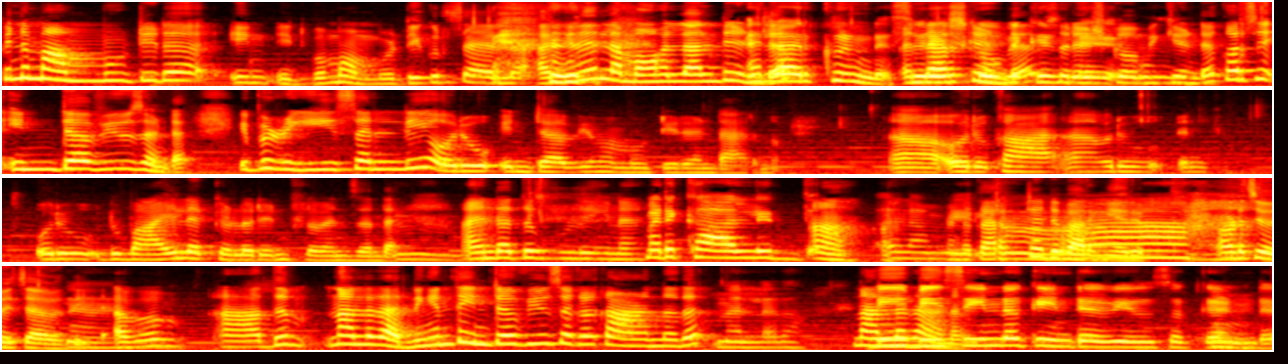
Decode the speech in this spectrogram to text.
പിന്നെ മമ്മൂട്ടിയുടെ ഇപ്പൊ മമ്മൂട്ടിയെ കുറിച്ചായിരുന്നു അങ്ങനെയല്ല മോഹൻലാലിന്റെ ഉണ്ട്. എല്ലാവർക്കും സുരേഷ് ഗോപിക്ക് ഉണ്ട്. കുറച്ച് ഇന്റർവ്യൂസ് ഉണ്ട്. ഇപ്പൊ റീസെന്റ് ഒരു ഇന്റർവ്യൂ മമ്മൂട്ടിയുടെ ഉണ്ടായിരുന്നു. ഒരു ഒരു എനിക്ക് ഒരു ദുബായിലൊക്കെ ഉള്ള ഒരു ഇൻഫ്ലുവൻസ് ഉണ്ട്. അതിന്റെ അകത്ത് പുള്ളി ഇങ്ങനെ കറക്റ്റായിട്ട് ഖാലിദ് ആ അല്ല, കറക്റ്റ് ആയിട്ട് പറഞ്ഞു തരും അവിടെ ചോദിച്ചാൽ മതി. അപ്പം അത് നല്ലതായിരുന്നു. ഇങ്ങനത്തെ ഇന്റർവ്യൂസ് ഒക്കെ കാണുന്നത് നല്ലതാണ്. ഒക്കെ ഇന്റർവ്യൂസ് ഒക്കെ ഉണ്ട്.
